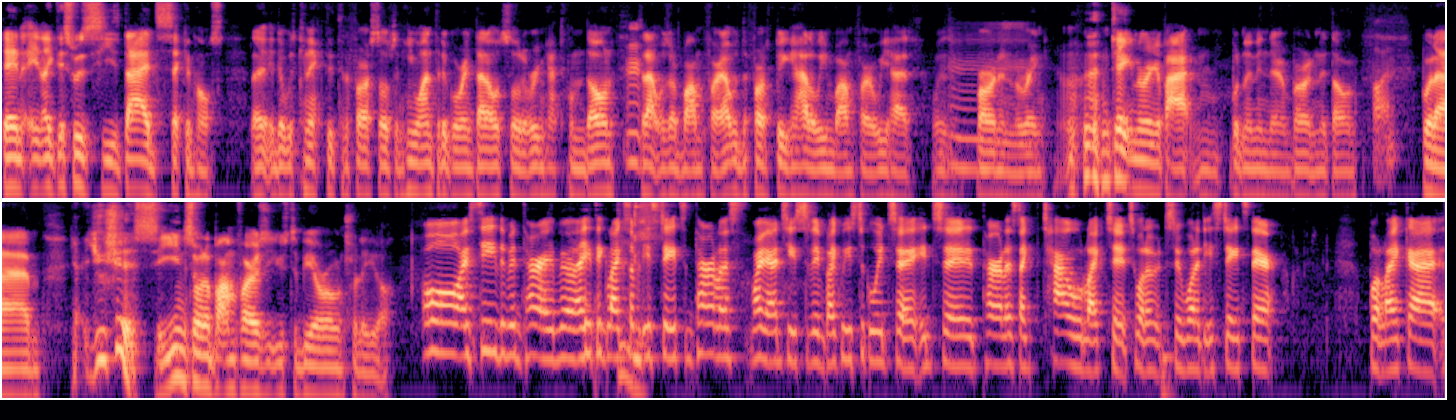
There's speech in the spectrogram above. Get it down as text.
Then, eh, like, this was his dad's second house like, that was connected to the first house, and he wanted to go rent that out, so the ring had to come down. Mm. So that was our bonfire. That was the first big Halloween bonfire we had. Was Mm. burning the ring, taking the ring apart and putting it in there and burning it down. Fun. But um, yeah, you should have seen some of the bonfires that used to be around Tralee. Oh, I see them in Thurles. I think like some of the estates in Thurles. My aunt used to live like we used to go into into Thurles like town like to, to one of to one of the estates there. But like uh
